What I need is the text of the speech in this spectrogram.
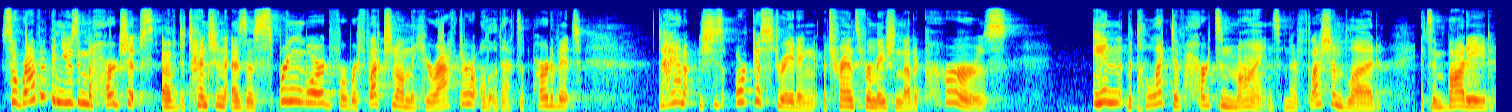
So rather than using the hardships of detention as a springboard for reflection on the hereafter, although that's a part of it, Diana, she's orchestrating a transformation that occurs in the collective hearts and minds, in their flesh and blood. It's embodied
